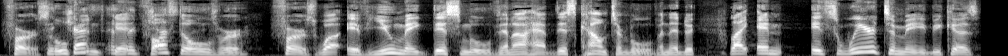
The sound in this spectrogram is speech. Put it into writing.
first? The who chess- can get fucked over first? Well, if you make this move, then I'll have this counter move. And then do, like, and it's weird to me because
